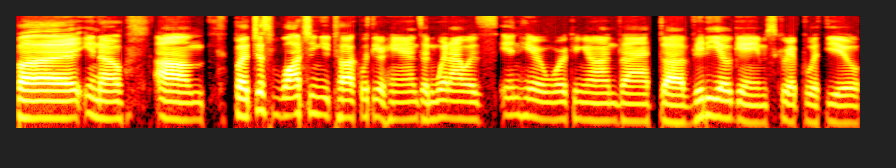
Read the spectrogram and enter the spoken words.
but you know, um, but just watching you talk with your hands, and when I was in here working on that uh, video game script with you,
